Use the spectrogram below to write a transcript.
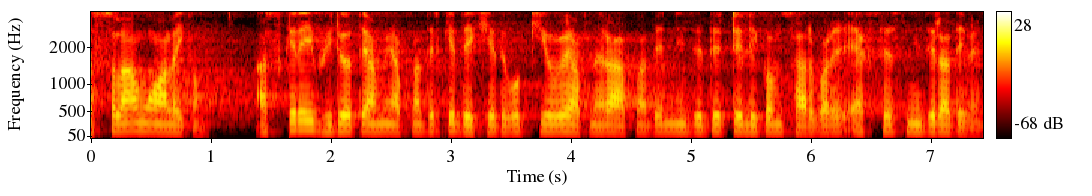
আসসালামু আলাইকুম। আজকের এই ভিডিওতে আমি আপনাদেরকে দেখিয়ে দেব কীভাবে আপনারা আপনাদের নিজেদের টেলিকম সার্ভারের অ্যাক্সেস নিজেরা দেবেন।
